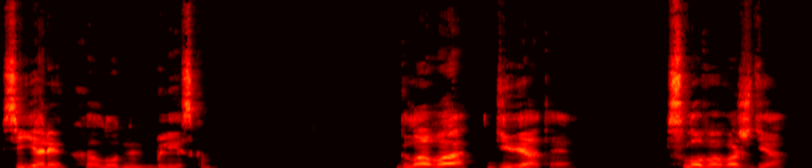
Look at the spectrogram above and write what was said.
сияли холодным блеском. Глава девятая. Слово вождя.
